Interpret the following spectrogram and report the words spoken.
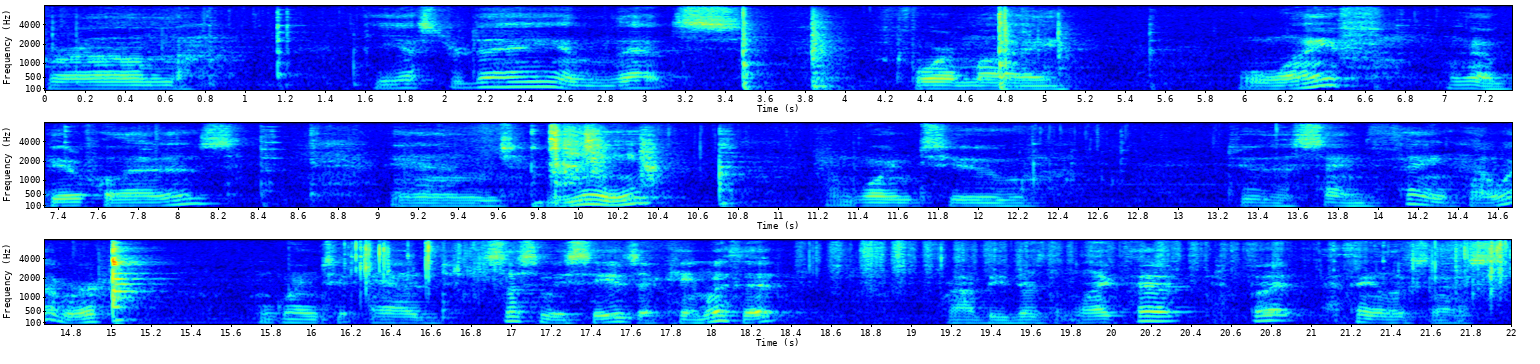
from yesterday and that's for my wife. Look how beautiful that is. And me, I'm going to do the same thing. However, I'm going to add sesame seeds that came with it. Robbie doesn't like that, but I think it looks nice.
